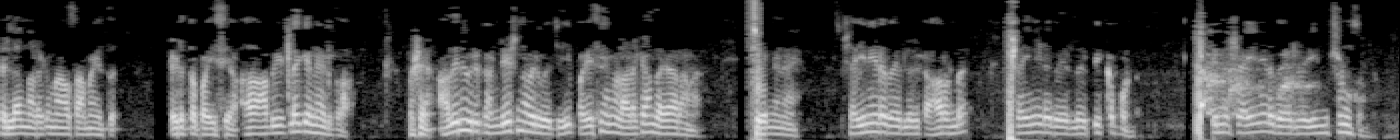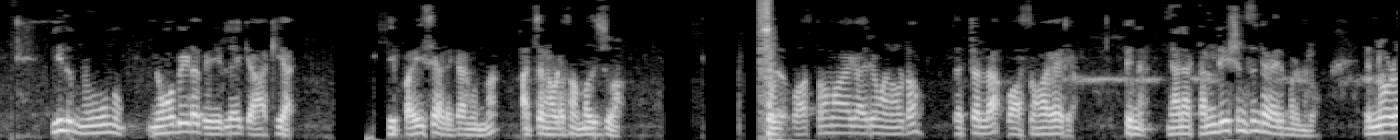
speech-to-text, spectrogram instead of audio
എല്ലാം നടക്കുന്ന ആ സമയത്ത് എടുത്ത പൈസ. ആ വീട്ടിലേക്ക് തന്നെ എടുത്തതാ. പക്ഷെ അതിനൊരു കണ്ടീഷൻ അവർ വെച്ച് ഈ പൈസ ഞങ്ങൾ അടയ്ക്കാൻ തയ്യാറാണ്. എങ്ങനെ ഷൈനിയുടെ പേരിൽ ഒരു കാറുണ്ട് ഷൈനിയുടെ പേരിൽ ഒരു പിക്കപ്പ് ഉണ്ട് പിന്നെ ഷൈനിയുടെ പേരിൽ ഒരു ഇൻഷുറൻസ് ഉണ്ട്. ഇത് മൂന്നും നോബിയുടെ പേരിലേക്ക് ആക്കിയാൽ ഈ പൈസ അടയ്ക്കാമെന്ന് അച്ഛൻ അവിടെ സമ്മതിച്ചതാണ്. വാസ്തവമായ കാര്യമാണ് കേട്ടോ. തെറ്റല്ല വാസ്തവമായ കാര്യം. പിന്നെ ഞാൻ ആ കണ്ടീഷൻസിന്റെ കാര്യം പറഞ്ഞല്ലോ. എന്നോട്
